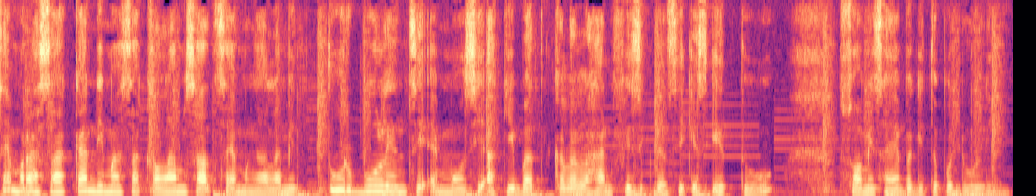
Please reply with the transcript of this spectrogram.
Saya merasakan di masa kelam saat saya mengalami turbulensi emosi akibat kelelahan fisik dan psikis itu, suami saya begitu peduli.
